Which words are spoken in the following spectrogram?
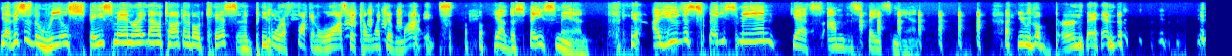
Yeah, this is the real spaceman right now talking about Kiss, and people would have fucking lost their collective minds. Yeah, the spaceman. Yeah. Are you the spaceman? Yes, I'm the spaceman. Are you the burn man?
